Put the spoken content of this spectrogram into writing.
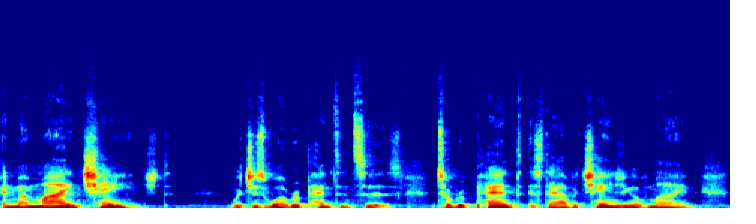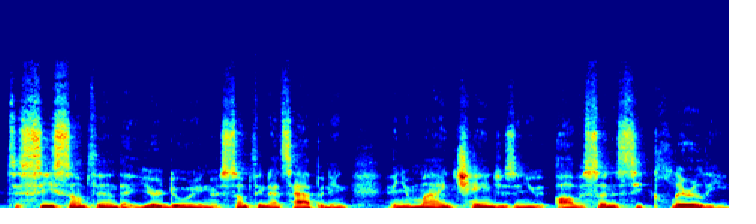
and my mind changed, which is what repentance is. To repent is to have a changing of mind, to see something that you're doing or something that's happening, and your mind changes, and you all of a sudden see clearly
